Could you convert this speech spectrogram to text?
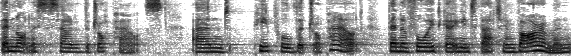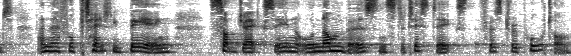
They're not necessarily the dropouts. And people that drop out then avoid going into that environment and therefore potentially being subjects in or numbers and statistics for us to report on.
